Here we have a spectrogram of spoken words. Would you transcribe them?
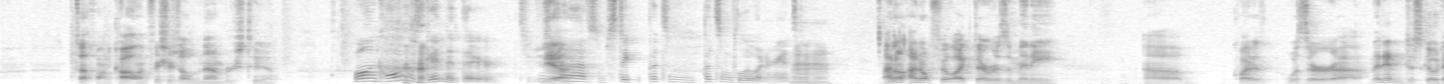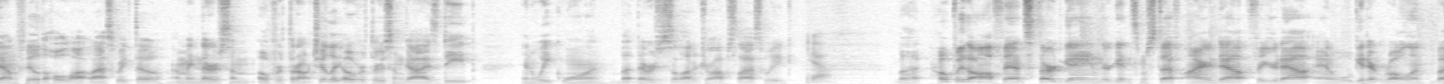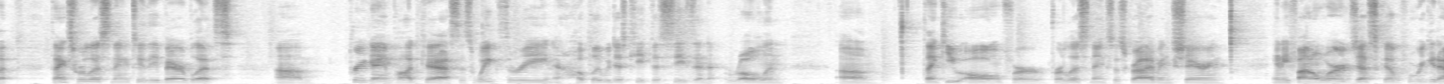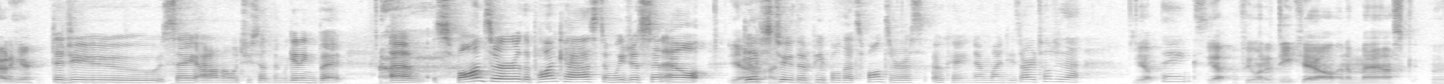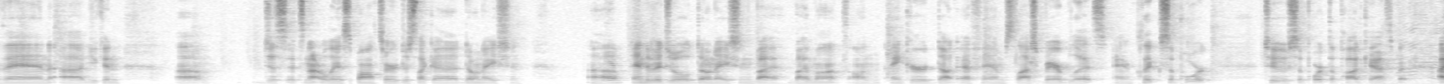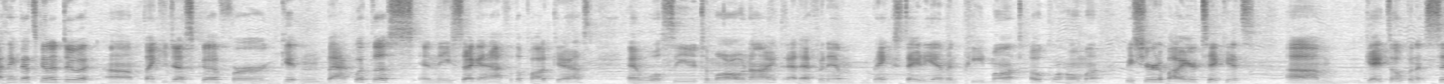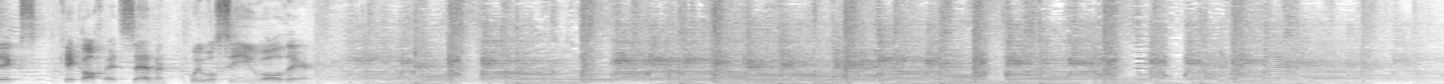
Tough on Colin Fisher's old numbers too. Well, and Colin was getting it there, so you just Yeah. gotta have some stick, put some, put some glue on your hands. Mm-hmm. I don't. I don't feel like there was a many. Um, quite a was there. Uh, they didn't just go downfield a whole lot last week, though. I mean, there was some overthrown. Chile overthrew some guys deep in week one, but there was just a lot of drops last week. Yeah. But hopefully, the offense, third game, they're getting some stuff ironed out, figured out, and we'll get it rolling. But thanks for listening to the Bear Blitz um, pregame podcast. It's week three, and hopefully, we just keep this season rolling. Um, thank you all for, for listening, subscribing, sharing. Any final words, Jessica, before we get out of here? Did you say I don't know what you said in the beginning, but um, sponsor the podcast, and we just sent out Yeah, gifts I- to the mhm. people that sponsor us. Okay, never mind. He's already told you that. Yep. Thanks. Yep. If you want a decal and a mask, then uh, you can um, just, it's not really a sponsor, just like a donation. Uh, Yep. Individual donation by, by month on anchor.fm slash bear blitz and click support to support the podcast. But I think that's going to do it. Um, thank you, Jessica, for getting back with us in the second half of the podcast. and we'll see you tomorrow night at F&M Bank Stadium in Piedmont, Oklahoma. Be sure to buy your tickets. Um, gates open at six, kickoff at seven. We will see you all there.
